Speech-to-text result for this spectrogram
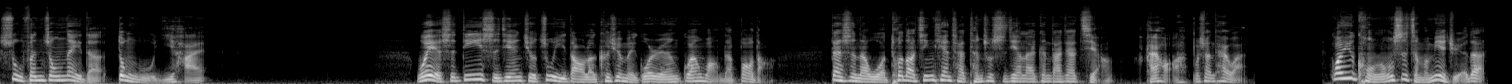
数分钟内的动物遗骸。我也是第一时间就注意到了科学美国人官网的报道，但是呢，我拖到今天才腾出时间来跟大家讲，还好啊，不算太晚。关于恐龙是怎么灭绝的，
